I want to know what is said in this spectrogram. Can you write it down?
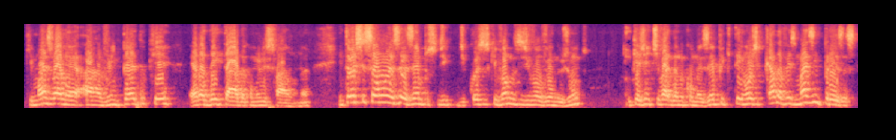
que mais vale a árvore em pé do que ela deitada, como eles falam. Né? Então, esses são os exemplos de, de coisas que vamos desenvolvendo junto e que a gente vai dando como exemplo e que tem hoje cada vez mais empresas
